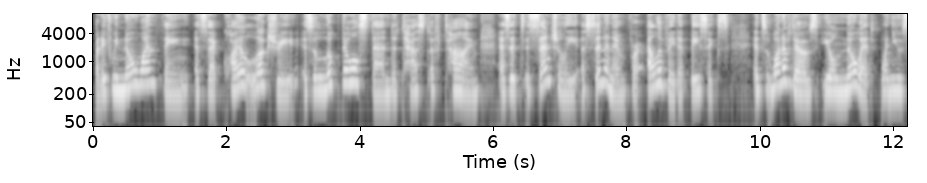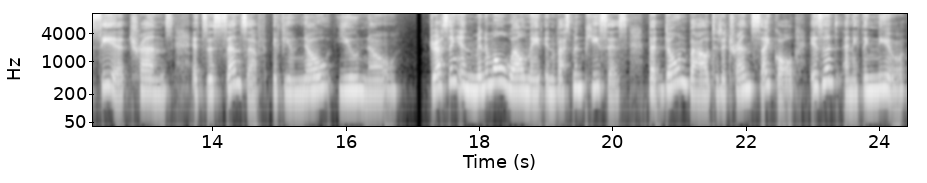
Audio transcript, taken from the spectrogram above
But if we know one thing, it's that quiet luxury is a look that will stand the test of time, as it's essentially a synonym for elevated basics. It's one of those you'll know it when you see it trends. It's a sense of if you know, you know. Dressing in minimal, well made investment pieces that don't bow to the trend cycle isn't anything new,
